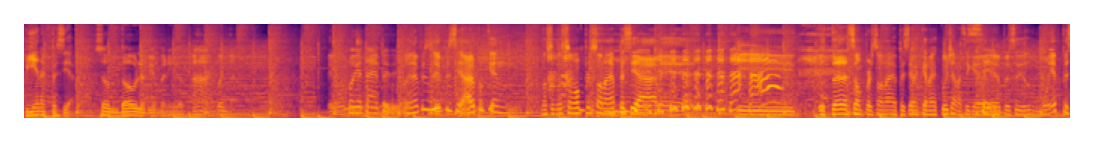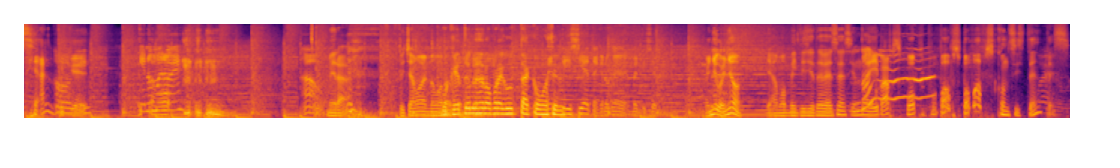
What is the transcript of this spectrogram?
bien especial. Son doble bienvenidos. Ajá, cuenta. Porque está específico. Un episodio especial porque nosotros somos personas especiales y ustedes son personas especiales que nos escuchan, así que Sí. hoy es un episodio muy especial porque. ¿Qué número es? Oh. mira, escuchamos el número. ¿Por qué tú le lo preguntas como si... 27, creo que 27. Coño, coño, llevamos 27 veces haciendo No. ahí pops, pops, pops, pop-ups consistentes.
